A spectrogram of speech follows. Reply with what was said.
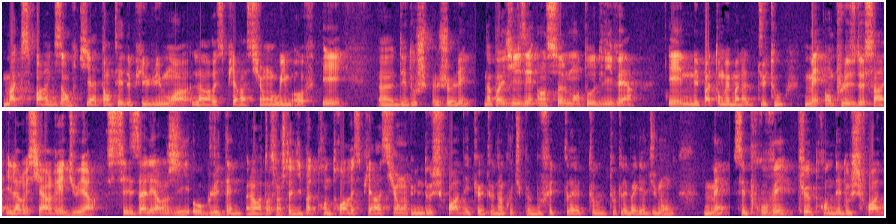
Max par exemple, qui a tenté depuis 8 mois la respiration Wim Hof et euh, des douches gelées, n'a pas utilisé un seul manteau de l'hiver et n'est pas tombé malade du tout. Mais en plus de ça, il a réussi à réduire ses allergies au gluten. Alors attention, je te dis pas de prendre trois respirations, une douche froide et que tout d'un coup tu peux bouffer toutes les baguettes du monde. Mais c'est prouvé que prendre des douches froides,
